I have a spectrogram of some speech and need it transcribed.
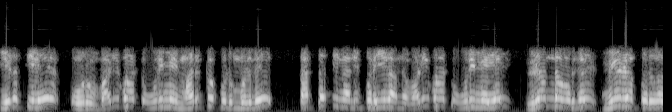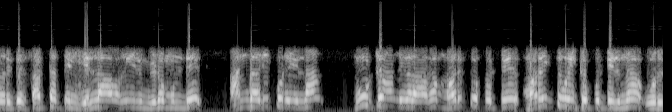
இடத்திலே ஒரு வழிபாட்டு உரிமை மறுக்கப்படும் பொழுது சட்டத்தின் அடிப்படையில் அந்த வழிபாட்டு உரிமையை இழந்தவர்கள் மீளப்பெறுவதற்கு சட்டத்தில் எல்லா வகையிலும் இடம் உண்டு. அந்த அடிப்படையில் தான் நூற்றாண்டுகளாக மறுக்கப்பட்டு மறைத்து வைக்கப்பட்டிருந்த ஒரு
